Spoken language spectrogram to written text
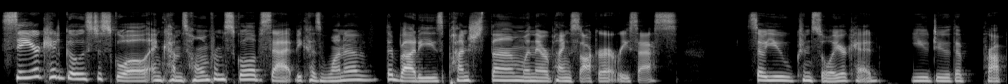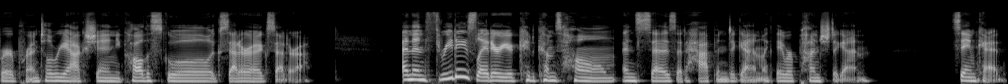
Say your kid goes to school and comes home from school upset because one of their buddies punched them when they were playing soccer at recess. So you console your kid, you do the proper parental reaction, you call the school, et cetera, et cetera. And then three days later, your kid comes home and says it happened again, like they were punched again. Same kid.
